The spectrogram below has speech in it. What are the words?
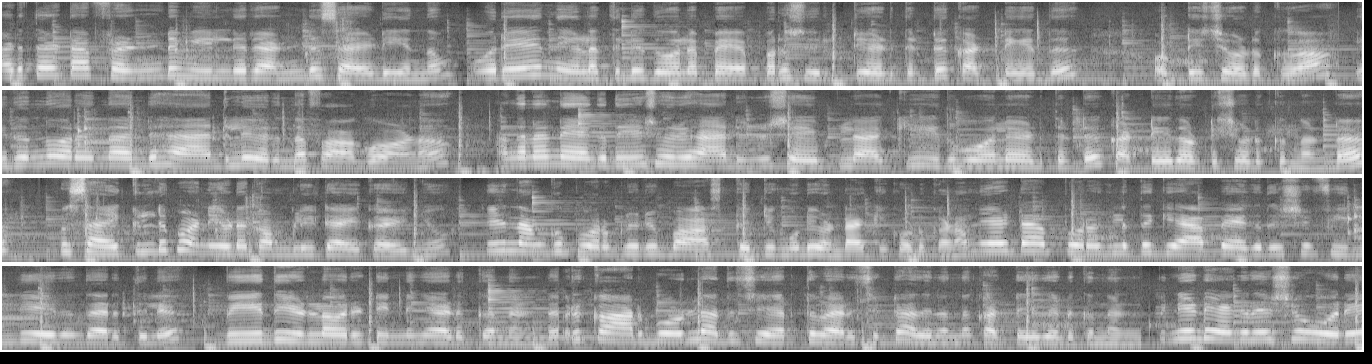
അടുത്തായിട്ട് ആ ഫ്രണ്ട് വീലിന്റെ രണ്ട് സൈഡിൽ നിന്നും ഒരേ നീളത്തിൽ ഇതുപോലെ പേപ്പർ ചുരുട്ടി എടുത്തിട്ട് കട്ട് ചെയ്ത് ഒട്ടിച്ചു കൊടുക്കുക. ഇതെന്ന് പറയുന്നത് അതിന്റെ ഹാൻഡിൽ വരുന്ന ഭാഗമാണ്. അങ്ങനെ തന്നെ ഏകദേശം ഒരു ഹാൻഡിന്റെ ഷേപ്പിലാക്കി ഇതുപോലെ എടുത്തിട്ട് കട്ട് ചെയ്ത് ഒട്ടിച്ചു കൊടുക്കുന്നുണ്ട്. ഇപ്പോൾ സൈക്കിളിന്റെ പണി കംപ്ലീറ്റ് ആയി കഴിഞ്ഞു. ഇനി നമുക്ക് പുറകൊരു ബാസ്ക്കറ്റും കൂടി ഉണ്ടാക്കി കൊടുക്കണം. എന്നിട്ട് ആ പുറകിലത്തെ ഗ്യാപ്പ് ഏകദേശം ഫില്ല് ചെയ്യുന്ന തരത്തിൽ വീതിയുള്ള ഒരു ടിന്ന് ഞാൻ എടുക്കുന്നുണ്ട്. ഒരു കാർഡ്ബോർഡിൽ അത് ചേർത്ത് വരച്ചിട്ട് അതിനൊന്ന് കട്ട് ചെയ്ത് എടുക്കുന്നുണ്ട്. പിന്നീട് ഏകദേശം ഒരേ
